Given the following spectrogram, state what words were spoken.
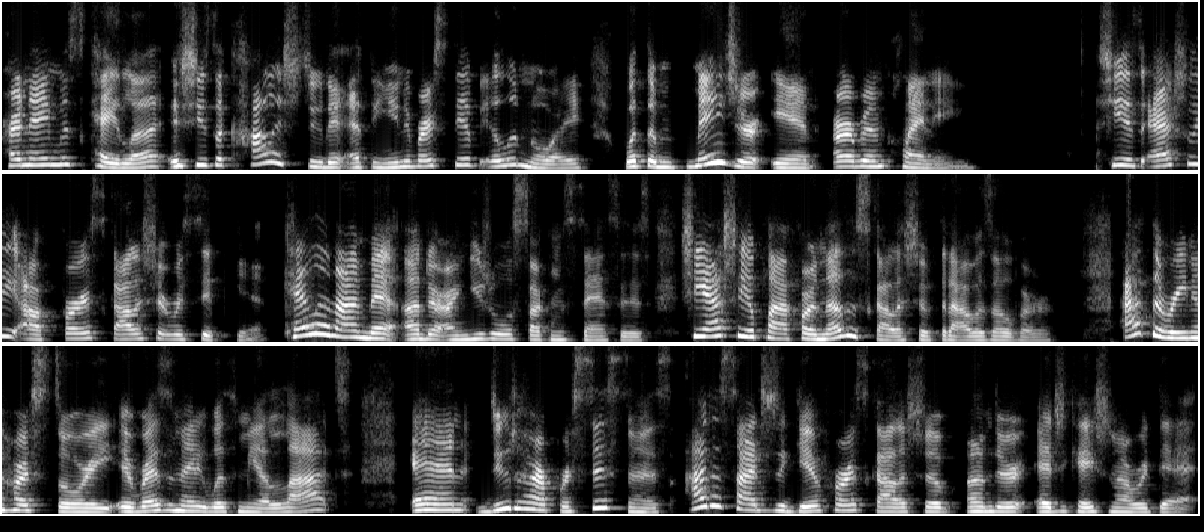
Her name is Kayla, and she's a college student at the University of Illinois with a major in urban planning. She is actually our first scholarship recipient. Kayla and I met under unusual circumstances. She actually applied for another scholarship that I was over. After reading her story, it resonated with me a lot. And due to her persistence, I decided to give her a scholarship under Education Over Debt.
